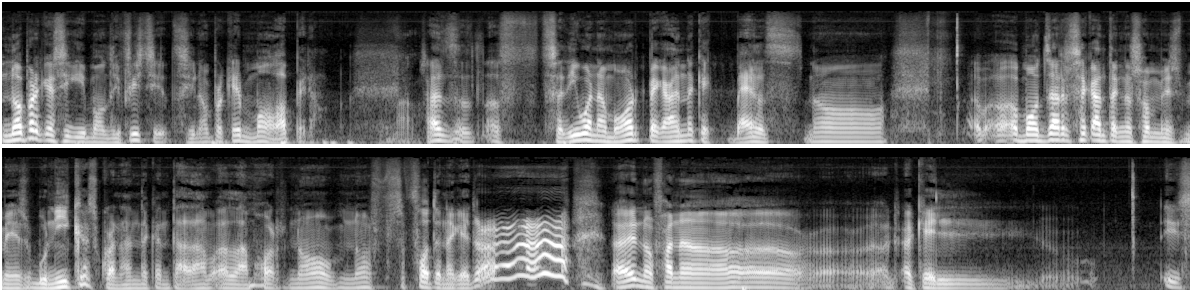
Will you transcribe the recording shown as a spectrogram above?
No perquè sigui molt difícil, sinó perquè és molt òpera. Saps? El- el- Se diuen amor pegant aquest bels. No... A a Mozart se canten que són més, més boniques quan han de cantar l'am- l'amor. No, no se foten aquest... "Ah!" Eh? No fan uh, aquell... És,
